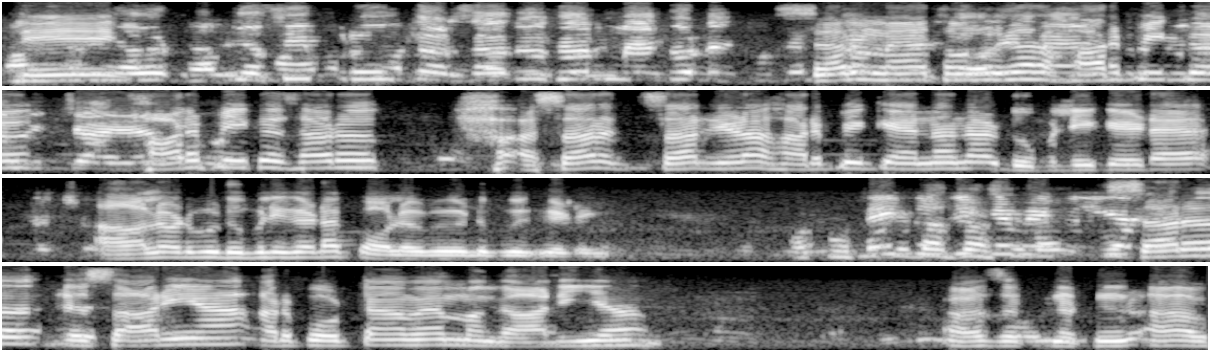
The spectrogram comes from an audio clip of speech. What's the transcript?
ਤੇ ਤੁਸੀਂ ਪ੍ਰੂਵ ਕਰ ਸਕਦੇ ਹੋ ਸਰ ਮੈਂ ਤੁਹਾਡੇ ਸਰ ਮੈਂ ਤੁਹਾਨੂੰ sir Harpic Harpic sir sir sir ਜਿਹੜਾ ਹਰ ਪਿਕ ਇਹਨਾਂ ਦਾ ਡੁਪਲੀਕੇਟ ਹੈ ਆਲ ਆਊਟ ਵੀ ਡੁਪਲੀਕੇਟ ਹੈ ਕਾਲ ਆਊਟ ਵੀ ਡੁਪਲੀਕੇਟ ਹੈ। ਸਰ ਇਹ ਸਾਰੀਆਂ ਰਿਪੋਰਟਾਂ ਮੈਂ ਮੰਗਾ ਲਈਆਂ। ਆਹ ਸ- ਨ- ਆਹ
